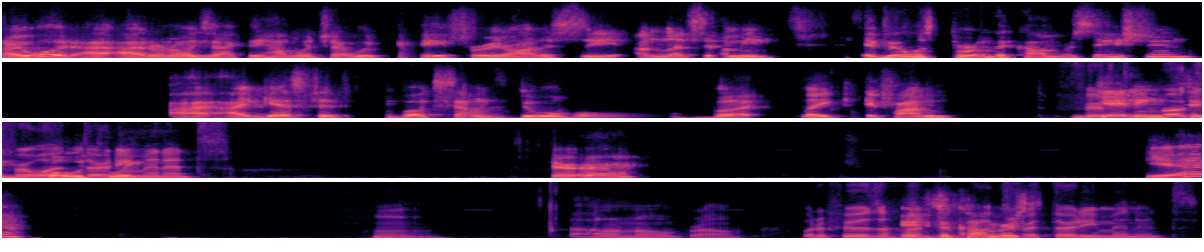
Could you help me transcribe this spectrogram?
I would. I, I don't know exactly how much I would pay for it, honestly, unless it, I mean, if it was for the conversation, I, I guess 50 bucks sounds doable. But like if I'm 50 Getting bucks to for go what? to 30 a- minutes? sure. Yeah, Hmm. I don't know, bro. What if it was a It's a hundred bucks convers- for 30 minutes?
